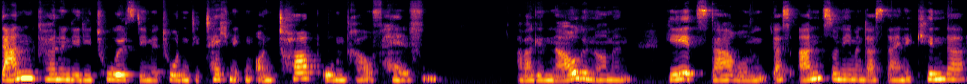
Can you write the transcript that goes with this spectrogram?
dann können dir die Tools, die Methoden, die Techniken on top obendrauf helfen. Aber genau genommen geht es darum, das anzunehmen, dass deine Kinder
